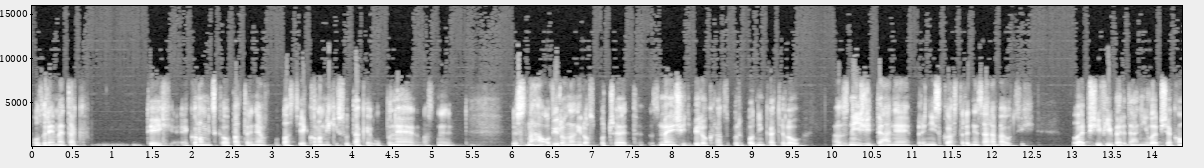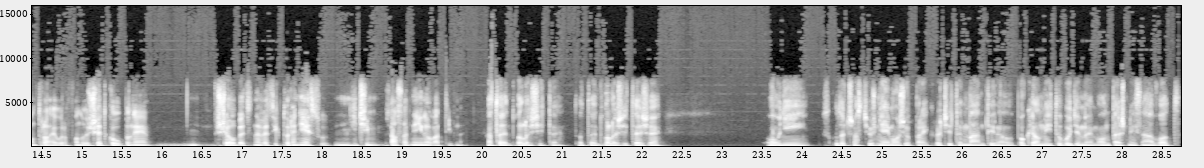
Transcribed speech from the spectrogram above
pozrieme, tak tie ich ekonomické opatrenia v oblasti ekonomiky sú také úplne vlastne snaha o vyrovnaný rozpočet, zmenšiť byrokrat pre podnikateľov, znížiť dane pre nízko a stredne zarábajúcich lepší výber daní, lepšia kontrola eurofondov, všetko úplne všeobecné veci, ktoré nie sú ničím zásadne inovatívne. A to je dôležité. Toto je dôležité, že oni v skutočnosti už nemôžu prekročiť ten mantinel. Pokiaľ my tu budeme montážny závod,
